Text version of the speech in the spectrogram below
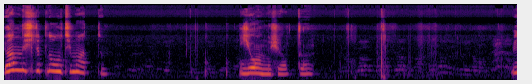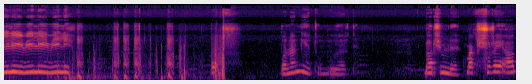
Yanlışlıkla ultimi attım. İyi olmuş oldu. Vili vili vili. Bana niye topu verdin? Bak şimdi Bak şuraya at.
